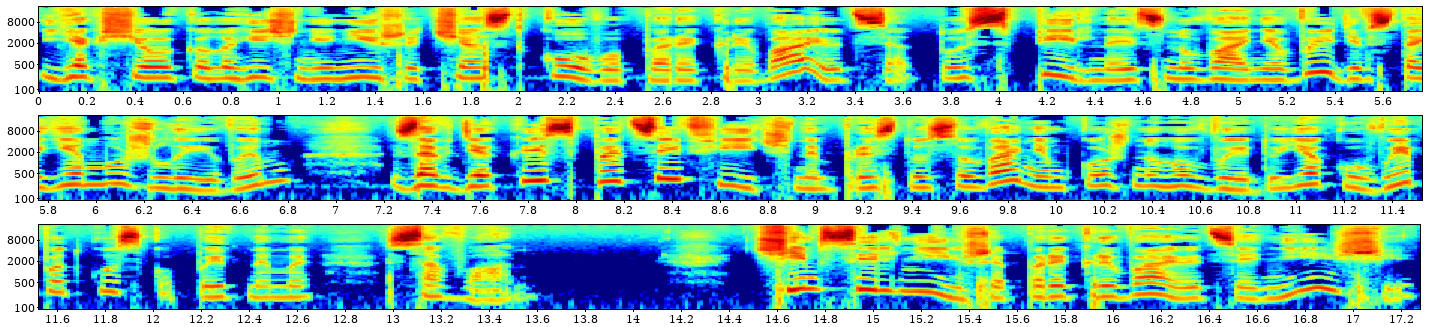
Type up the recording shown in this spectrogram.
Якщо екологічні ніші частково перекриваються, то спільне існування видів стає можливим завдяки специфічним пристосуванням кожного виду, як у випадку з копитними саван. Чим сильніше перекриваються ніші,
